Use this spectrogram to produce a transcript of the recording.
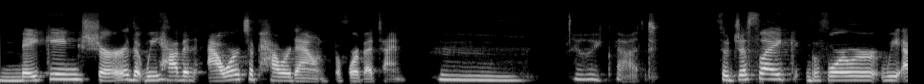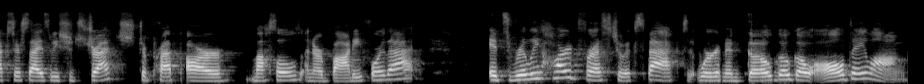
making sure that we have an hour to power down before bedtime. Mm, I like that. So, just like before we exercise, we should stretch to prep our muscles and our body for that it's really hard for us to expect that we're going to go, go, go all day long.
